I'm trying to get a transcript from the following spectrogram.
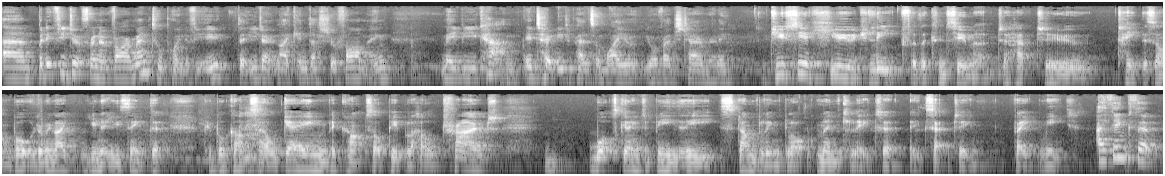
Um, but if you do it from an environmental point of view, that you don't like industrial farming, maybe you can. It totally depends on why you're, you're vegetarian, really. Do you see a huge leap for the consumer to have to take this on board? I mean, like you know, you think that people can't sell game, they can't sell people a whole trout. What's going to be the stumbling block mentally to accepting fake meat? I think that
